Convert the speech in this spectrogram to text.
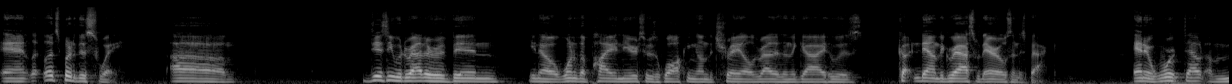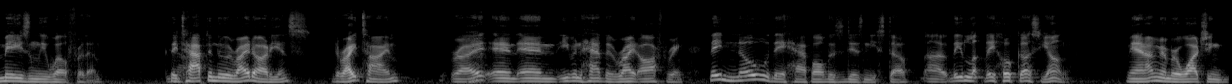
And let, us put it this way: um, Disney would rather have been, you know, one of the pioneers who was walking on the trail rather than the guy who was cutting down the grass with arrows in his back. And it worked out amazingly well for them. They tapped into the right audience, the right time, right, and and even had the right offering. They know they have all this Disney stuff. Uh, they they hook us young, man. I remember watching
